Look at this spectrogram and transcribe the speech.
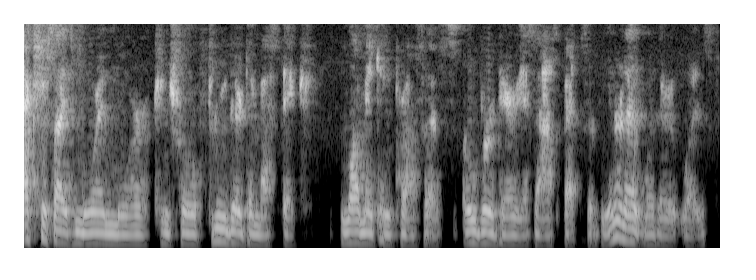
exercise more and more control through their domestic lawmaking process over various aspects of the internet, whether it was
